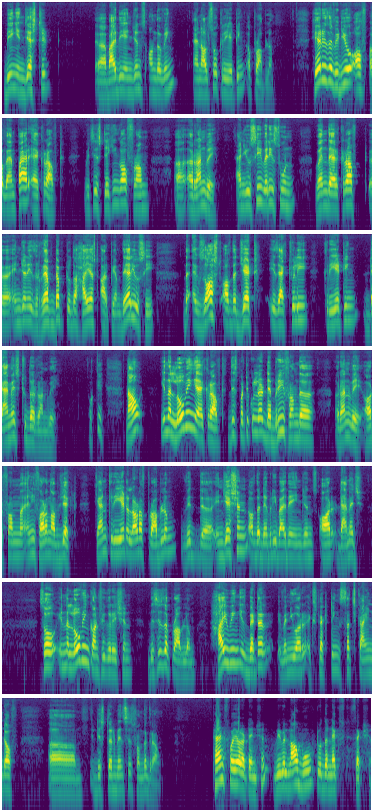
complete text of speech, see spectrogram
being ingested uh, by the engines on the wing and also creating a problem. Here is a video of a Vampire aircraft which is taking off from uh, a runway and you see very soon when the aircraft uh, engine is revved up to the highest RPM. There you see the exhaust of the jet is actually creating damage to the runway. Okay. Now, in a low wing aircraft this particular debris from the runway or from any foreign object can create a lot of problem with the ingestion of the debris by the engines or damage. So, in the low wing configuration this is a problem high wing is better when you are expecting such kind of uh, disturbances from the ground. Thanks for your attention. We will now move to the next section.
